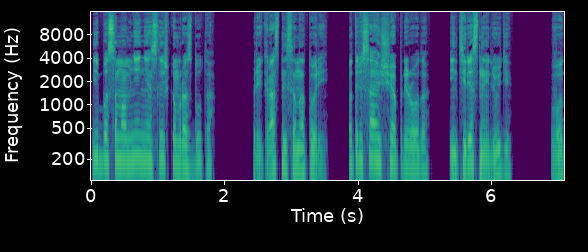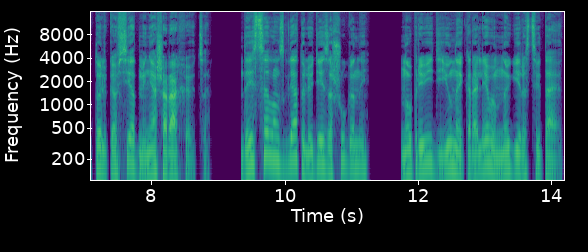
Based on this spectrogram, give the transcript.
ибо самомнение слишком раздуто. Прекрасный санаторий, потрясающая природа, интересные люди. Вот только все от меня шарахаются. Да и в целом взгляд у людей зашуганный. Но при виде юной королевы многие расцветают.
